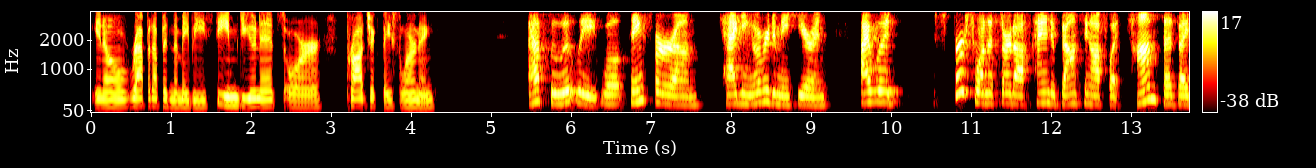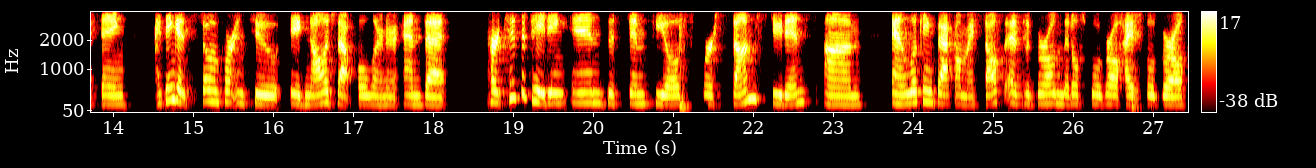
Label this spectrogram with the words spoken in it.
you know, wrap it up into maybe themed units or project based learning? Absolutely. Well, thanks for um, tagging over to me here, and I would first want to start off kind of bouncing off what Tom said by saying I think it's so important to acknowledge that whole learner and that participating in the STEM fields for some students, um, and looking back on myself as a girl, middle school girl, high school girl,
